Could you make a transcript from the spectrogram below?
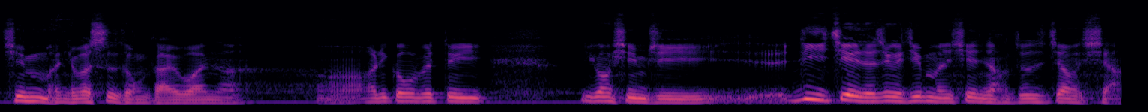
金门要不要视同台湾呢？啊，阿里公会对，你讲是不是历届的这个金门县长就是这样想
